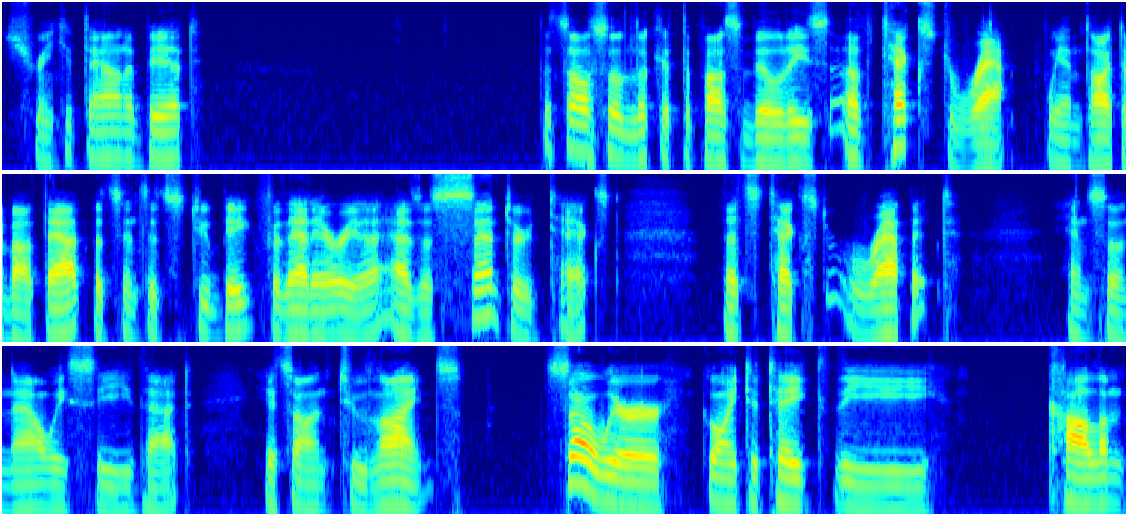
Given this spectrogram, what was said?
shrink it down a bit. Let's also look at the possibilities of text wrap. We hadn't talked about that, but since it's too big for that area as a centered text, let's text wrap it. And so now we see that it's on two lines. So we're going to take the column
